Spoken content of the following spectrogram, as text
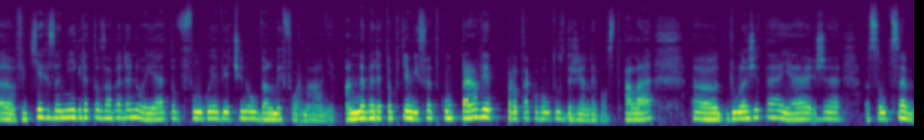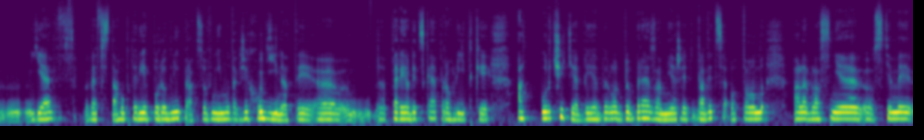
Eh, v těch zemích, kde to zavedeno je, to funguje většinou velmi formálně a nevede to k těm výsledkům právě pro takovou tu zdrženlivost. Ale eh, důležité je, že soudce je ve vztahu, který je podobný pracovnímu, takže chodí na ty eh, periodické prohlídky a určitě by je bylo dobré zaměřit, bavit se o tom, ale vlastně s těmi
